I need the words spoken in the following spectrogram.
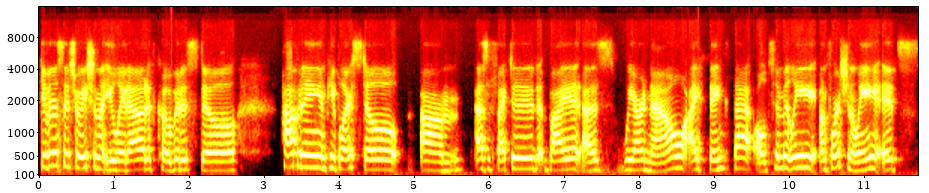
given the situation that you laid out, if COVID is still happening and people are still um, as affected by it as we are now, I think that ultimately, unfortunately, it's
